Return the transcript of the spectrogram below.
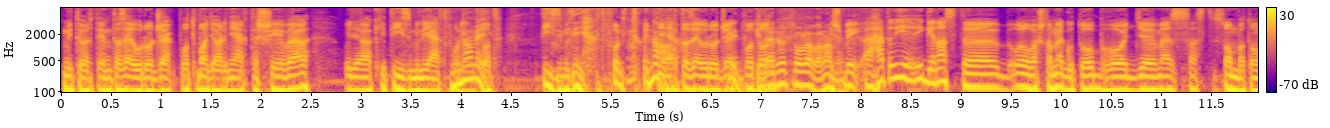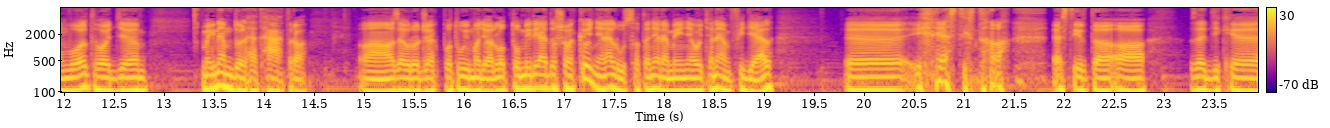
mi történt az Eurojackpot magyar nyertesével, ugye aki 10 milliárd forintot 10 milliárd forintot Na, nyert az Eurojackpoton. kiderült róla valami? És még, hát ugye, igen, azt ö, olvastam legutóbb, hogy ez azt szombaton volt, hogy ö, még nem dőlhet hátra az Eurojackpot új magyar lottómilliárdos, mert könnyen elúszhat a nyereménye, hogyha nem figyel. Ö, ezt írta, ezt írta a, az egyik, ö,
